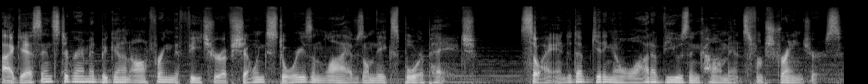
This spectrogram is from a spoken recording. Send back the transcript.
I guess Instagram had begun offering the feature of showing stories and lives on the Explore page, so I ended up getting a lot of views and comments from strangers.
